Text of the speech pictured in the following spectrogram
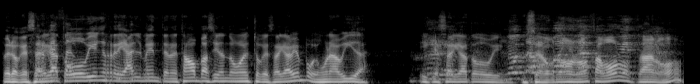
Pero que salga que sal- todo bien realmente. No estamos vacilando con esto. Que salga bien porque es una vida. Y que salga todo bien. O sea, no, no, estamos, no, está, no.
